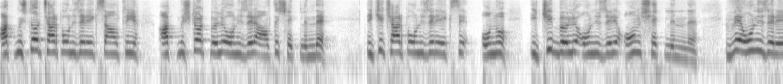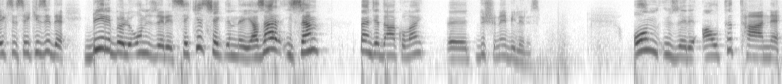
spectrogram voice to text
64 çarpı 10 üzeri eksi 6'yı 64 bölü 10 üzeri 6 şeklinde 2 çarpı 10 üzeri eksi 10'u 2 bölü 10 üzeri 10 şeklinde ve 10 üzeri eksi 8'i de 1 bölü 10 üzeri 8 şeklinde yazar isem bence daha kolay e, düşünebiliriz. 10 üzeri 6 tane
